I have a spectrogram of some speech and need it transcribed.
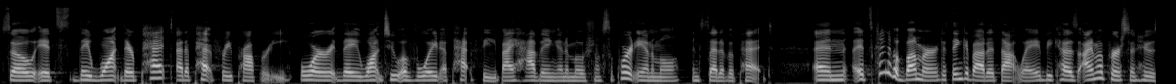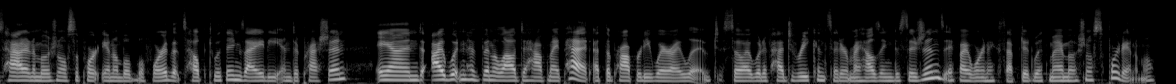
So, it's they want their pet at a pet free property, or they want to avoid a pet fee by having an emotional support animal instead of a pet. And it's kind of a bummer to think about it that way because I'm a person who's had an emotional support animal before that's helped with anxiety and depression. And I wouldn't have been allowed to have my pet at the property where I lived. So I would have had to reconsider my housing decisions if I weren't accepted with my emotional support animal.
